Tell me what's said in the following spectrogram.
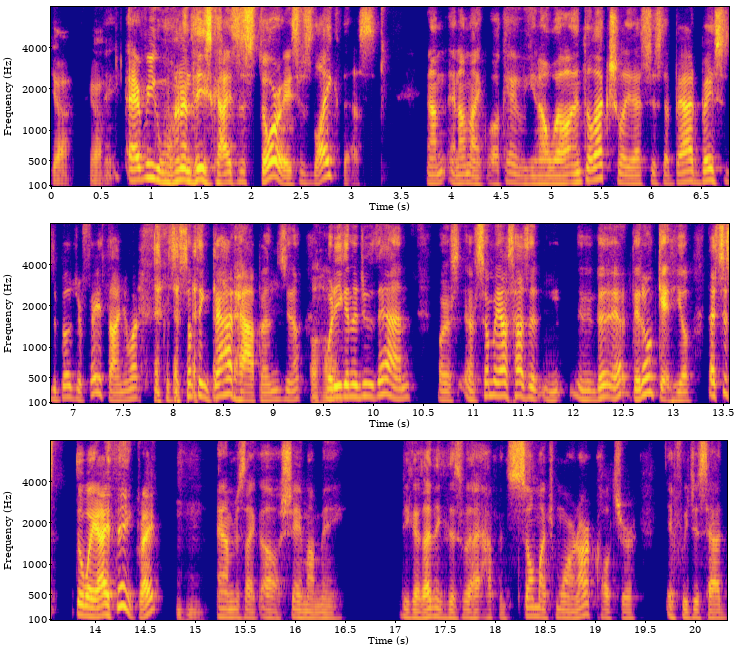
yeah yeah Every one of these guys' stories is like this. And I'm, and I'm like, well, okay, you know, well, intellectually, that's just a bad basis to build your faith on. You want because if something bad happens, you know, Uh-huh. what are you going to do then? Or if, if somebody else has it, they don't get healed. That's just the way I think, right? Mhm. And I'm just like, oh, shame on me, because I think this would happen so much more in our culture if we just had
